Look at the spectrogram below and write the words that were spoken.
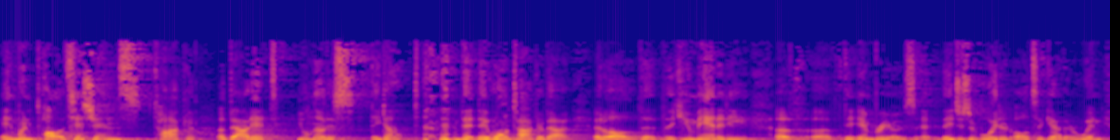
And when politicians talk about it, you'll notice they don't. they won't talk about at all the, the humanity of, of the embryos. They just avoid it altogether. When,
